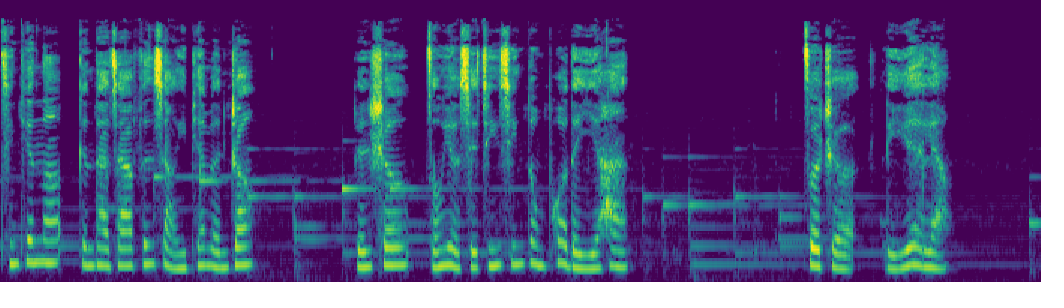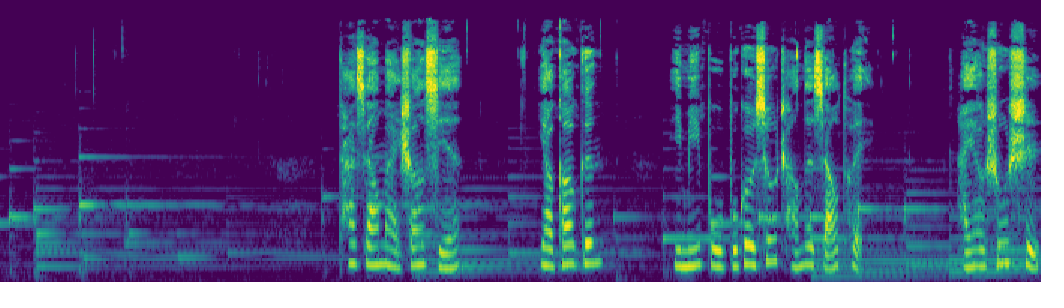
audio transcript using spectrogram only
今天呢，跟大家分享一篇文章。人生总有些惊心动魄的遗憾。作者李月亮。他想买双鞋，要高跟，以弥补不够修长的小腿，还要舒适，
